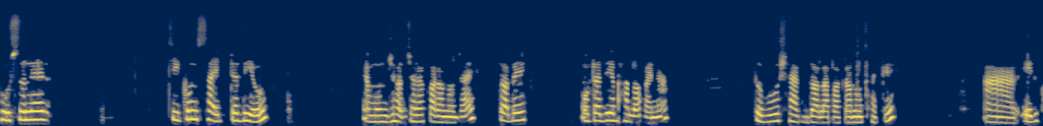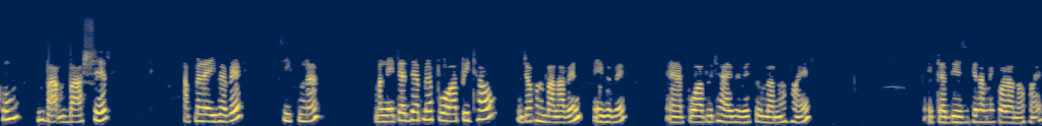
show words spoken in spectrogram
খুরসুনের চিকন সাইডটা দিয়েও এমন ঝরঝরা করানো যায়, তবে ওটা দিয়ে ভালো হয় না। তবুও শাক দলা পাকানো থাকে। আর এরকম বাঁশের আপনারা এইভাবে চিকনা মানে এটা দিয়ে আপনার পোয়া পিঠাও যখন বানাবেন, এইভাবে পোয়া পিঠা এইভাবে চুলানো হয়। এটা দেশ গ্রামে করানো হয়।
